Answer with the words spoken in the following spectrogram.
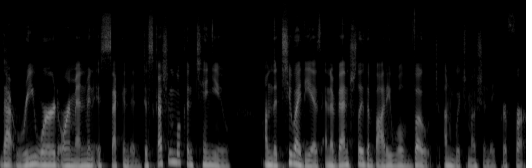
that reword or amendment is seconded, discussion will continue on the two ideas and eventually the body will vote on which motion they prefer.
